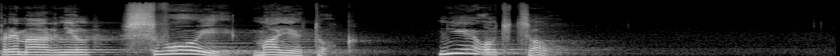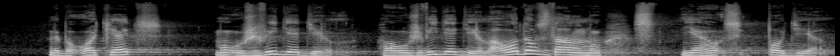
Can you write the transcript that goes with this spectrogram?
premárnil svoj majetok, nie otcov. Lebo otec mu už vydedil, ho už vydedil a odovzdal mu jeho podiel.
